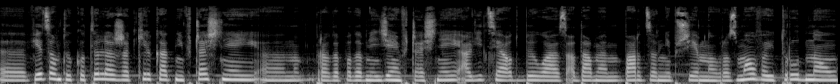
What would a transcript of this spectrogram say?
E, wiedzą tylko tyle, że kilka dni wcześniej, e, no prawdopodobnie dzień wcześniej, Alicja odbyła z Adamem bardzo nieprzyjemną rozmowę i trudną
